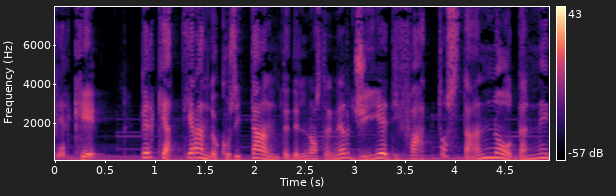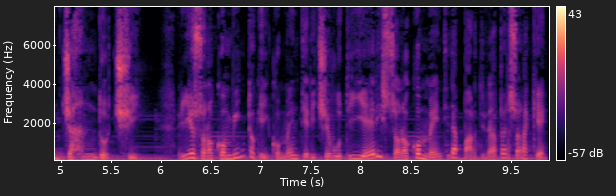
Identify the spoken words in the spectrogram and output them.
Perché? Perché attirando così tante delle nostre energie, di fatto stanno danneggiandoci Io sono convinto che i commenti ricevuti ieri sono commenti da parte di una persona che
